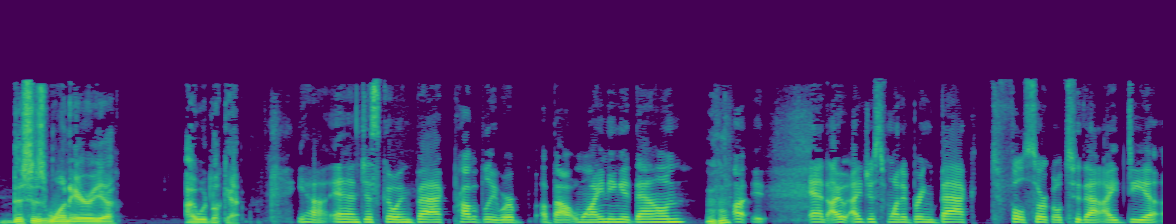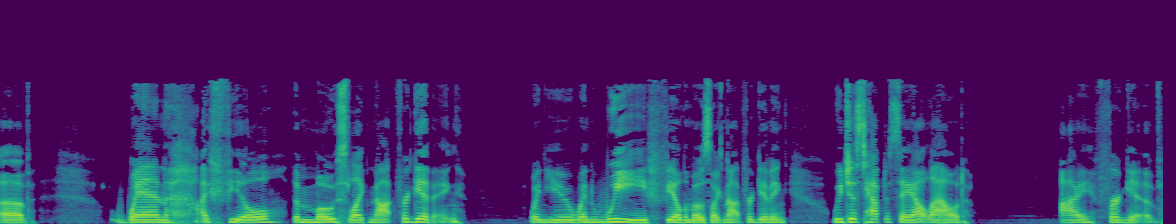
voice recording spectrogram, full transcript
this is one area I would look at. Yeah, and just going back, probably we're about winding it down. Uh, it, and I, I just want to bring back full circle to that idea of when I feel the most like not forgiving. When you, when we feel the most like not forgiving, we just have to say out loud, I forgive.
